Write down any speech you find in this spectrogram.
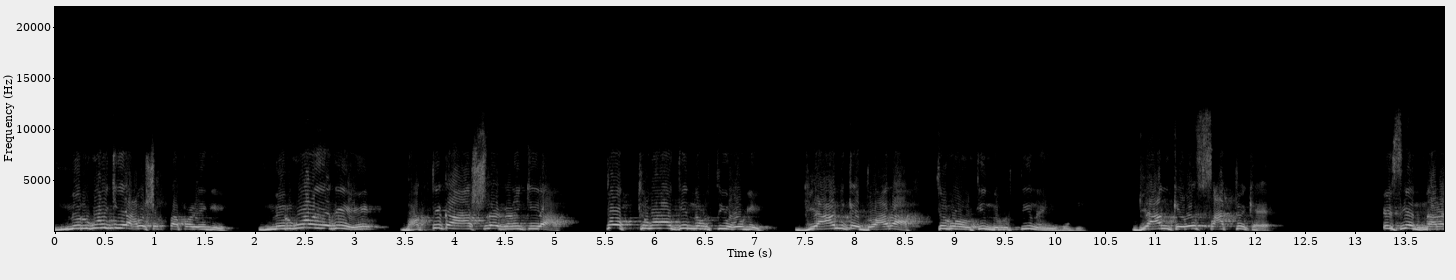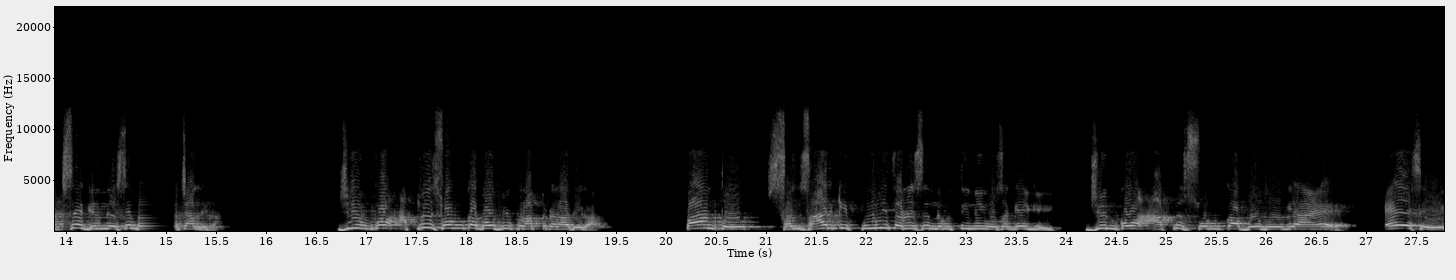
निर्गुण की आवश्यकता पड़ेगी। निर्गुण यदि भक्ति का आश्रय ग्रहण किया तो त्रिगुणों की निवृत्ति होगी। ज्ञान के द्वारा त्रिगुणों की निवृत्ति नहीं होगी। ज्ञान केवल सात्विक है। इसलिए नरक से गिरने से बचा लेगा। जीव को अपने स्वरूप का बोध भी प्राप्त करा देगा। परंतु तो संसार की पूरी तरह से निवृत्ति नहीं हो सकेगी, जिनको आत्म स्वरूप का बोध हो गया है। ऐसे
